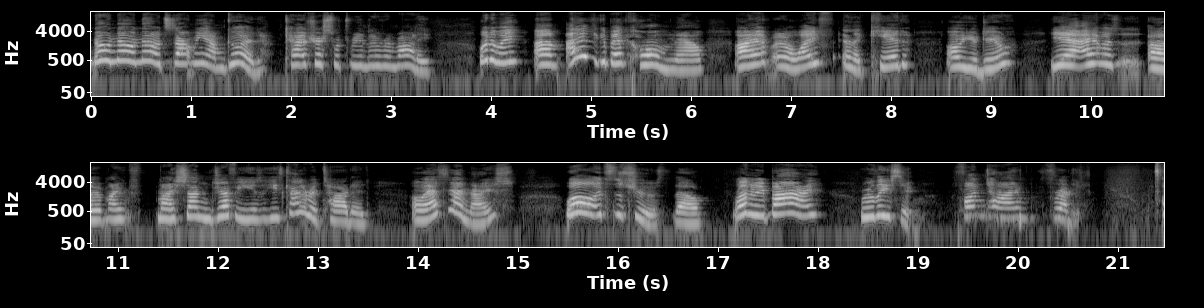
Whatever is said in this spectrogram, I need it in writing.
No, no, no, it's not me. I'm good. Catchus switched me to a different body. Well, anyway, um, I have to get back home now. I have a wife and a kid. Oh, you do? Yeah, I have a uh, my my son Jeffy. He's, he's kind of retarded. Oh, that's not nice. Well, it's the truth, though. Well, anyway, bye. Releasing Funtime Freddy.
